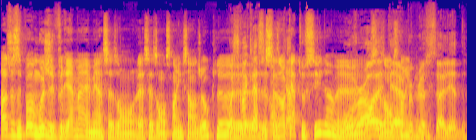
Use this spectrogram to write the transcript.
Ah je sais pas, moi j'ai vraiment aimé la saison, la saison 5 sans joke là. Moi, je trouvais que la saison 4, aussi là, mais Overall, saison était un 5, peu là. plus solide.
